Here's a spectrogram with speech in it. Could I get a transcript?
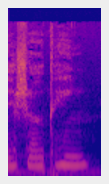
收听。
